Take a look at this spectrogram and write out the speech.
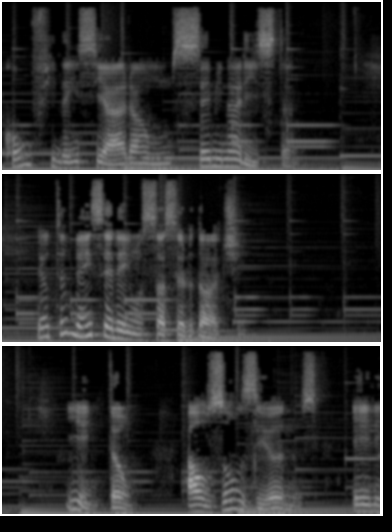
confidenciar a um seminarista eu também serei um sacerdote. E então, aos 11 anos, ele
